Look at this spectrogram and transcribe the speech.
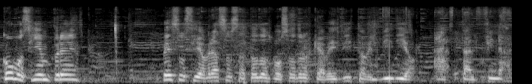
Como siempre, besos y abrazos a todos vosotros que habéis visto el vídeo hasta el final.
